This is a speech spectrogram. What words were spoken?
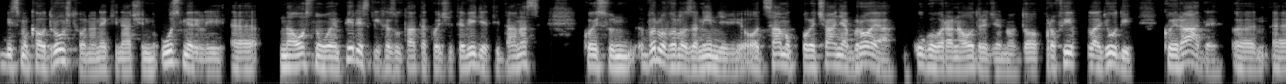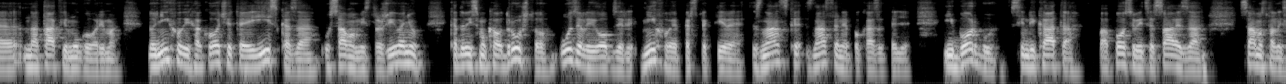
bismo kao društvo na neki način usmjerili e, na osnovu empirijskih rezultata koje ćete vidjeti danas, koji su vrlo, vrlo zanimljivi, od samog povećanja broja ugovora na određeno do profila ljudi koji rade e, e, na takvim ugovorima, do njihovih, ako hoćete, i iskaza u samom istraživanju, kada bismo kao društvo uzeli u obzir njihove perspektive, znanstvene pokazatelje i borbu sindikata pa posebice Saveza samostalnih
